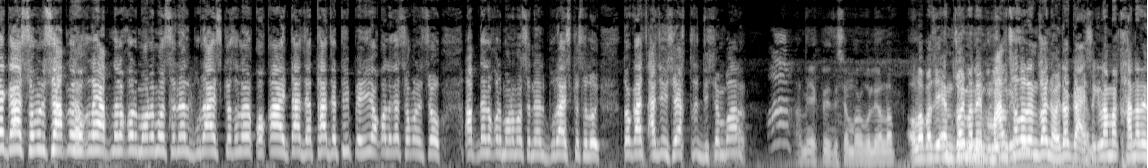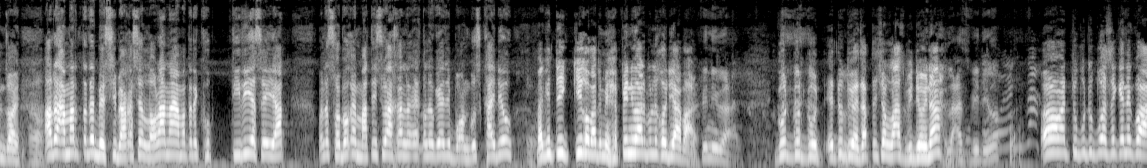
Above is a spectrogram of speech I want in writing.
হে গাইজ চমৰিছো আপোনালোকে আপোনালোকৰ মৰমৰ চেনেল বুঢ়া স্কেচলৈ ককা আইতা জেঠা জেঠি পেহী সকলোকে চমৰিছো আপোনালোকৰ মৰমৰ চেনেল বুঢ়া স্কেচলৈ। তো গাইজ আজি হৈছে একত্ৰিছ ডিচেম্বৰ। আমি একত্ৰিছ ডিচেম্বৰ বুলি অলপ অলপ আজি এনজয় মানে মাল চালৰ এনজয় নহয় দিয়ক গাইছ এইগিলা আমাৰ খানাৰ এনজয় আৰু আমাৰ তাতে বেছি ভাগ আছে ল'ৰা নাই আমাৰ তাতে খুব তিৰি আছে ইয়াত। মানে চবকে মাতিছো একেলগে একেলগে আজি বনভোজ খাই দিওঁ। বাকী তুই কি ক'বা তুমি? হেপী নিউ ইয়াৰ বুলি কৈ দিয়া এবাৰ। গুড গুড গুড এইটো দুহেজাৰ তেইছৰ লাষ্ট ভিডিঅ' না? লাষ্ট ভিডিঅ' অ আমাৰ টুপু টুপু আছে কেনেকুৱা?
